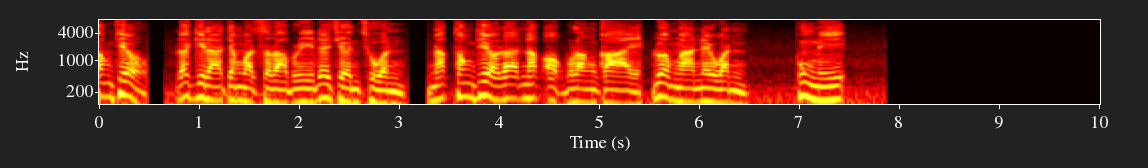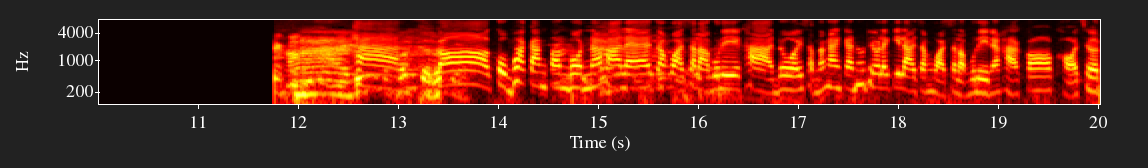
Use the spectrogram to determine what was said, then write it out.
ท่องเที่ยว และกีฬาจังหวัดสระบุรีได้เชิญชวน นักท่องเที่ยวและนักออกกำลังกายร่วมงานในวันพรุ่งนี้ค่ะ ก็กลุ่มภาคกลางตอนบนนะคะ และจังหวัดสระบุรีค่ะ โดยสำนักงานการท่องเที่ยวและกีฬาจังหวัดสระบุรีนะคะ ก็ขอเชิญ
